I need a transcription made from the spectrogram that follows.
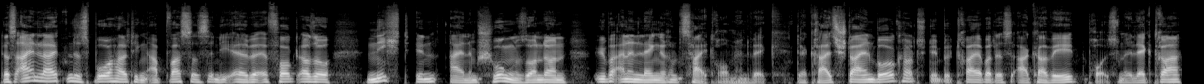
Das Einleiten des bohrhaltigen Abwassers in die Elbe erfolgt also nicht in einem Schwung, sondern über einen längeren Zeitraum hinweg. Der Kreis Steinburg hat dem Betreiber des AKW, Preußen Elektra,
